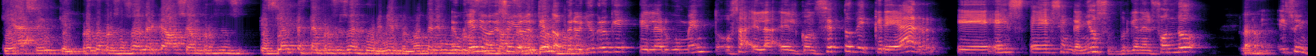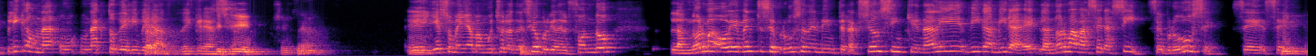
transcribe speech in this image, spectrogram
que hacen que el propio proceso de mercado sea un proceso que siempre está en proceso de descubrimiento. No tenemos un Eugenio, eso yo lo entiendo, pero yo creo que el argumento, o sea, el, el concepto de crear eh, es, es engañoso, porque en el fondo Claro. eso implica una- un, un acto deliberado de creación. sí, sí. sí. Eh, y eso me llama mucho la atención, porque en el fondo las normas obviamente se producen en la interacción sin que nadie diga, mira, eh, la norma va a ser así, se produce, se, se-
